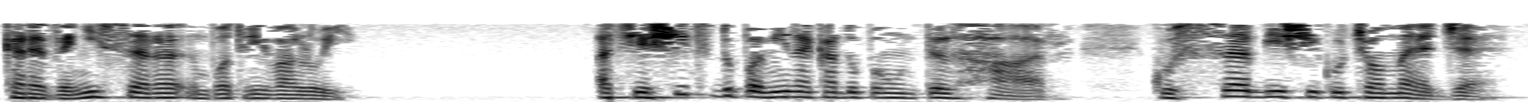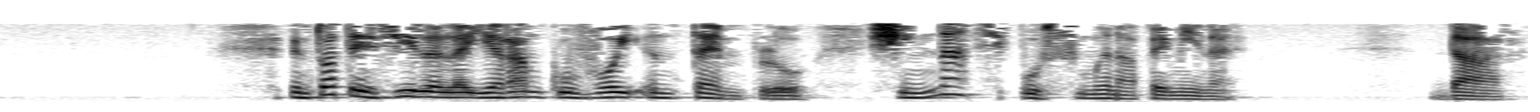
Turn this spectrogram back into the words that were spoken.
care veniseră împotriva lui. Ați ieșit după mine ca după un tâlhar, cu săbii și cu ciomege, în toate zilele eram cu voi în templu și n-ați pus mâna pe mine. Dar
